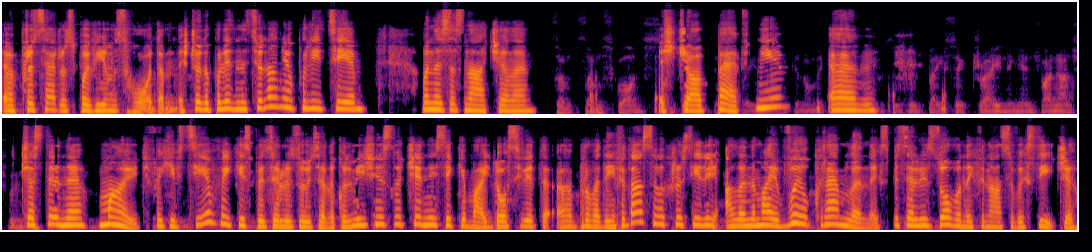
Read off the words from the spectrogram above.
Е, Про це розповім згодом. Щодо національної поліції, вони зазначили, що певні частини мають фахівців, які спеціалізуються на економічній злочинність, які мають досвід е, проведення фінансових розслідувань, але немає виокремлених спеціалізованих фінансових слідчих,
